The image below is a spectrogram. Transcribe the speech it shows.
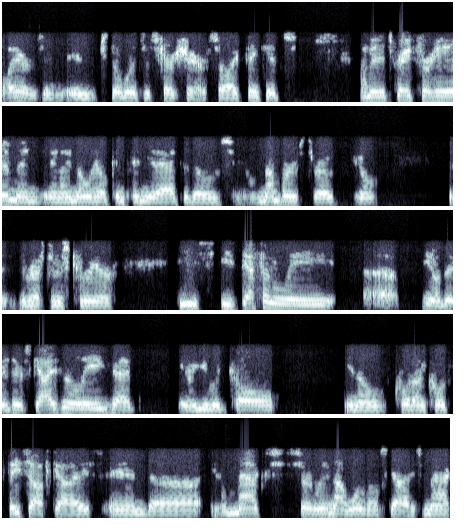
players and, and still wins his fair share. So I think it's I mean it's great for him and, and I know he'll continue to add to those you know, numbers throughout you know the, rest of his career. He's he's definitely uh, you know there, there's guys in the league that you know you would call you know quote unquote face off guys, and uh, you know Max certainly not one of those guys. Mac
